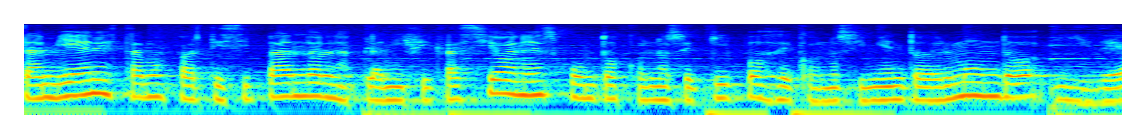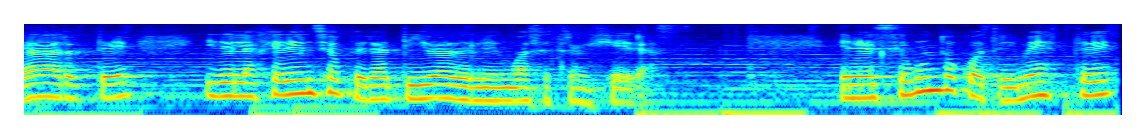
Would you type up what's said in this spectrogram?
También estamos participando en las planificaciones juntos con los equipos de conocimiento del mundo y de arte y de la gerencia operativa de lenguas extranjeras. En el segundo cuatrimestre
